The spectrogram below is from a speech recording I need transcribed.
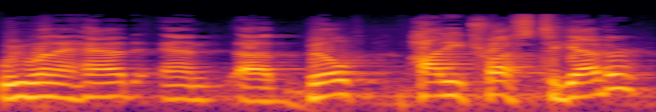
we went ahead and uh, built HathiTrust together.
